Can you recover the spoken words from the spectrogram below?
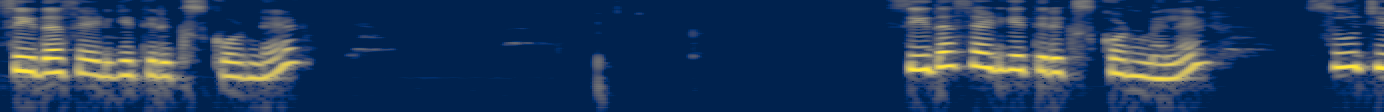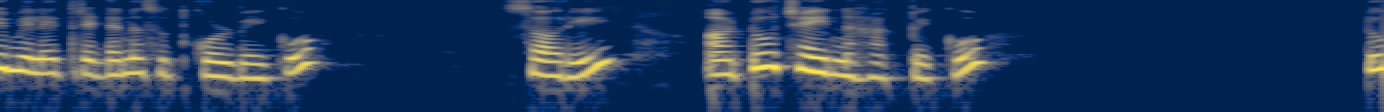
ಸೀದಾ ಸೈಡ್ಗೆ ತಿರುಗಿಸ್ಕೊಂಡೆ. ಸೀದಾ ಸೈಡ್ಗೆ ತಿರುಗಿಸ್ಕೊಂಡ್ಮೇಲೆ ಸೂಜಿ ಮೇಲೆ ಥ್ರೆಡನ್ನು ಸುತ್ತಕೊಳ್ಬೇಕು ಸಾರಿ ಟೂ ಚೈನ್ನ ಹಾಕಬೇಕು. ಟೂ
